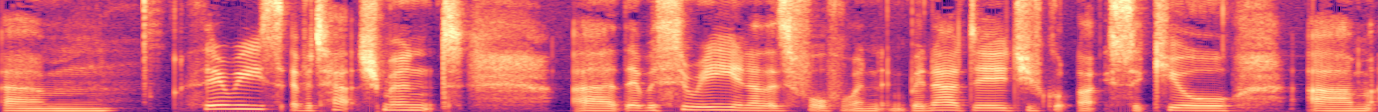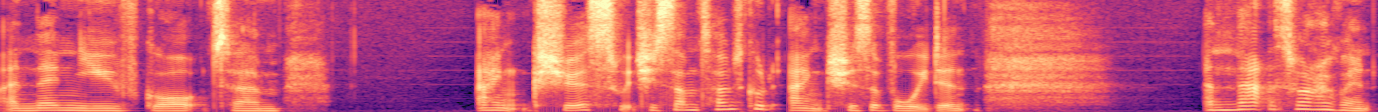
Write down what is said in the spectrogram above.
Um, theories of attachment. Uh, there were three, you know, there's a been added. You've got like secure, um, and then you've got um, anxious, which is sometimes called anxious avoidant. And that's where I went,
